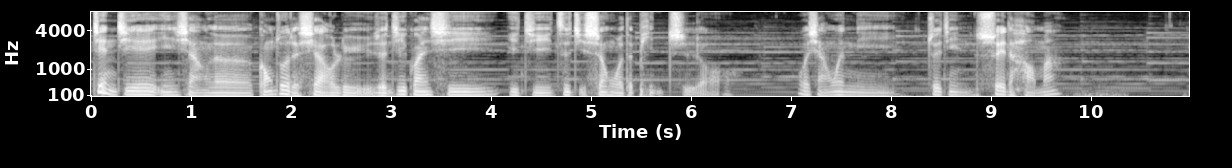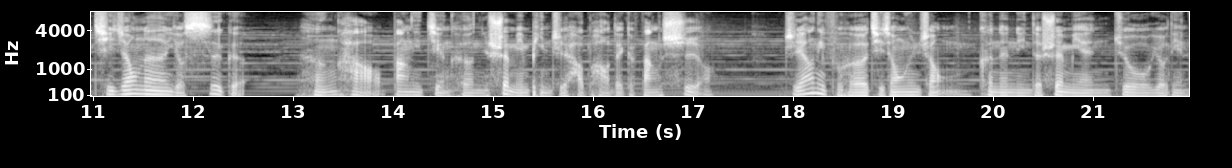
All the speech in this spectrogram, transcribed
间接影响了工作的效率、人际关系以及自己生活的品质哦。我想问你，最近睡得好吗？其中呢，有四个很好帮你检核你睡眠品质好不好的一个方式哦。只要你符合其中一种，可能你的睡眠就有点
